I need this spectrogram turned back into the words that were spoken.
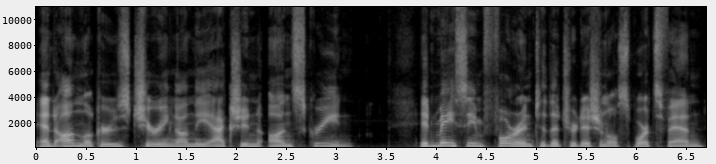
and onlookers cheering on the action on screen. It may seem foreign to the traditional sports fan,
